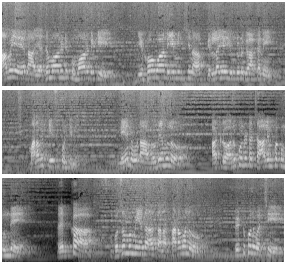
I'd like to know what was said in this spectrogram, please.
ఆమెయే నా యజమానుని కుమారునికి యహోవా నియమించిన పిల్లయ్యుండునుగాకని మనవి చేసుకొంటిని నేను నా హృదయములో అట్లు అనుకున్నట చాలింపక ముందే రెబ్క భుజము మీద తన కడవను పెట్టుకుని వచ్చి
